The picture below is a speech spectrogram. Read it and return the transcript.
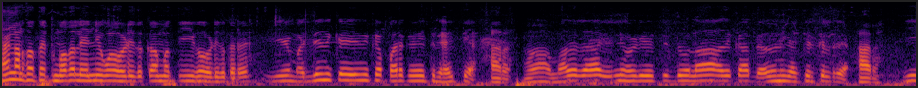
ಹೆಂಗೆ ಅನ್ಸತ್ತೈತಿ ಮೊದಲು ಎಣ್ಣೆಗಳು ಹೊಡಿದಕ್ಕೆ ಮತ್ತು ಈಗ ಹೊಡಿದಕ್ಕೆ ಈ ಮೊದ್ಲಿನಕ್ಕೆ ಏನಕ್ಕೆ ಫರಕ್ ಐತ್ರಿ ಹತ್ತಿ ಹಾಂ ರೀ. ಹಾಂ ಮೊದಲ ಎಣ್ಣೆ ಹೊಡಿಯುತ್ತಿದ್ವಲ್ಲ ಅದಕ್ಕೆ ಬೆಳವಣಿಗೆ ಹತ್ತಿರ್ಕಿಲ್ರಿ ಹಾಂ ರೀ. ಈ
